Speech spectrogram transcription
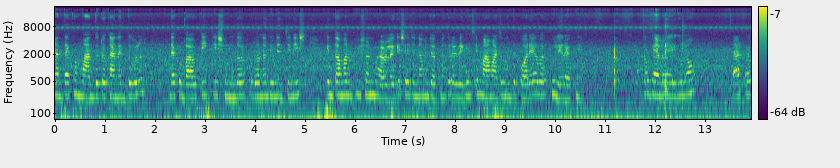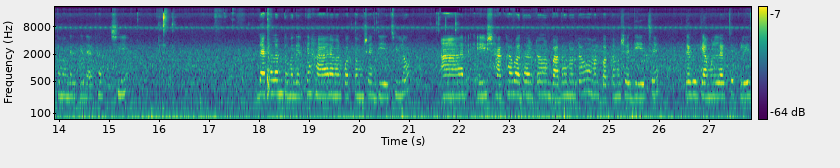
আর দেখো মার দুটো কানের দুল। দেখো বাউটি কি সুন্দর পুরোনো দিনের জিনিস। কিন্তু আমার ভীষণ ভালো লাগে সেই জন্য আমি যত্ন করে রেখেছি। মা মাঝে মধ্যে পরে আবার খুলে রাখি। তো গেল এইগুলো তারপরে তোমাদেরকে দেখাচ্ছি। দেখালাম তোমাদেরকে হার আমার কর্তামশাই দিয়েছিল। আর এই শাখা বাঁধাটা বাঁধানোটাও আমার কর্তামশাই দিয়েছে। দেখো কেমন লাগছে প্লিজ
